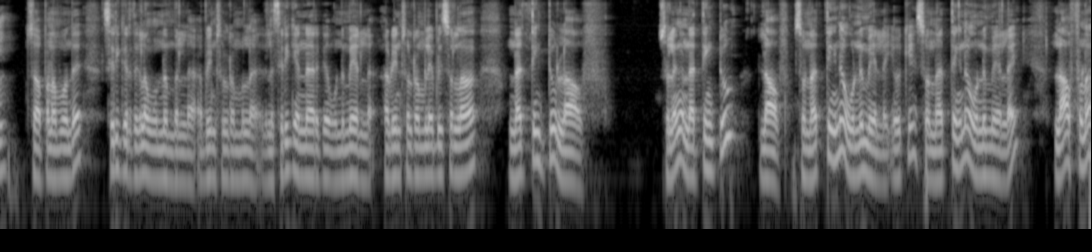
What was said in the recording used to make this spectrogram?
ம்? ஸோ அப்போ நம்ம வந்து சிரிக்கிறதுக்கெல்லாம் ஒன்றும் இல்லை அப்படின்னு சொல்கிறோம்ல இதில் சிரிக்க என்ன இருக்குது ஒன்றுமே இல்லை அப்படின்னு சொல்கிறோம்ல எப்படி சொல்லலாம்? நத்திங் டு லாஃப் சொல்லுங்கள் நத்திங் டு லாஃப் ஸோ நத்திங்னா ஒன்றுமே இல்லை. ஓகே ஸோ நத்திங்னா ஒன்றுமே இல்லை. லாஃப்னா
